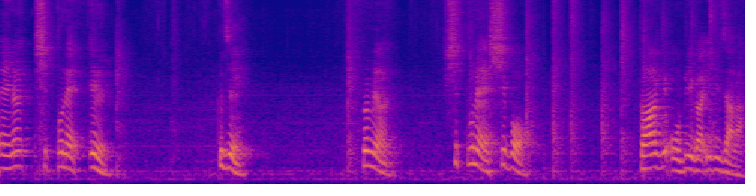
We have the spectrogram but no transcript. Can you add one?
A는 10분의 1 그지? 그러면 10분의 15 더하기 5B가 1이잖아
